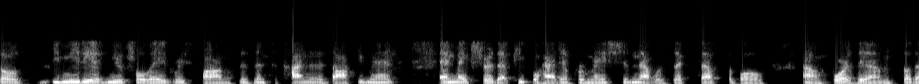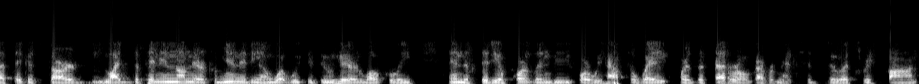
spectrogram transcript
those immediate mutual aid responses and to kind of document and make sure that people had information that was accessible um, for them so that they could start, like, depending on their community and what we could do here locally in the city of Portland before we have to wait for the federal government to do its response.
